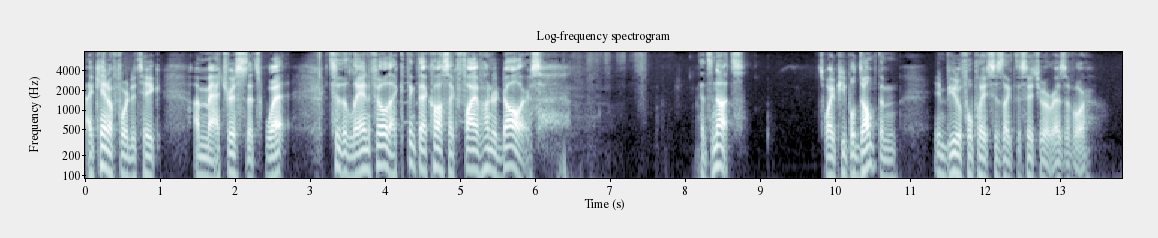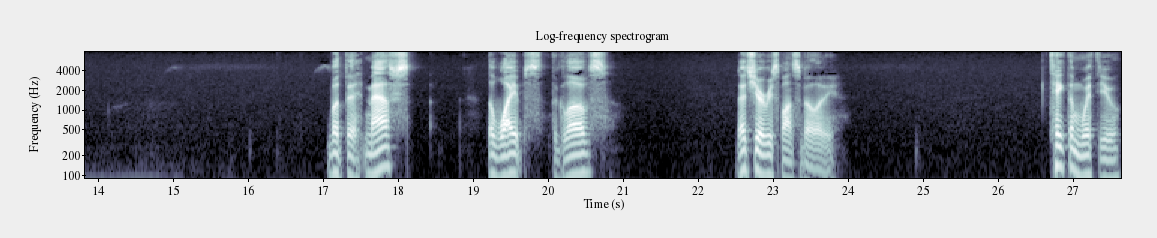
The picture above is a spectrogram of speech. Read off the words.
I can't afford to take a mattress that's wet to the landfill. I think that costs like $500. That's nuts. That's why people dump them in beautiful places like the Scituate Reservoir. But the masks, the wipes, the gloves, that's your responsibility. Take them with you,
